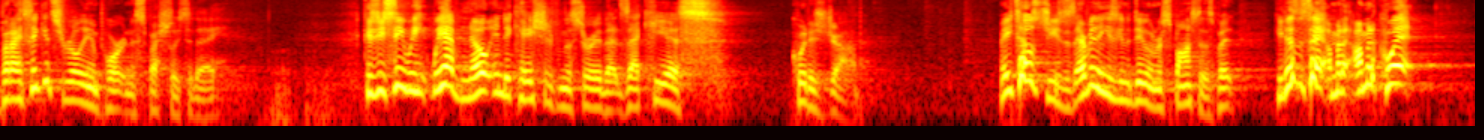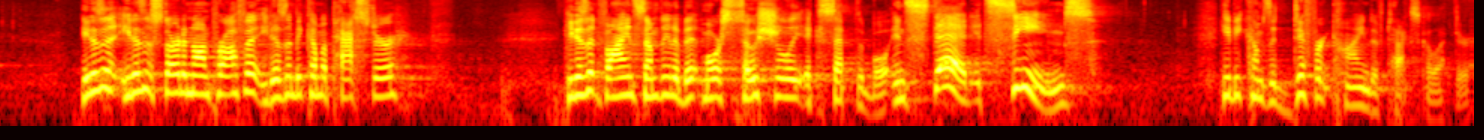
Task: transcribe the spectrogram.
but I think it's really important, especially today. Because you see, we, we have no indication from the story that Zacchaeus quit his job. he tells Jesus everything he's going to do in response to this, but he doesn't say, I'm going to quit. He doesn't, he doesn't start a nonprofit, he doesn't become a pastor. He doesn't find something a bit more socially acceptable. Instead, it seems he becomes a different kind of tax collector.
